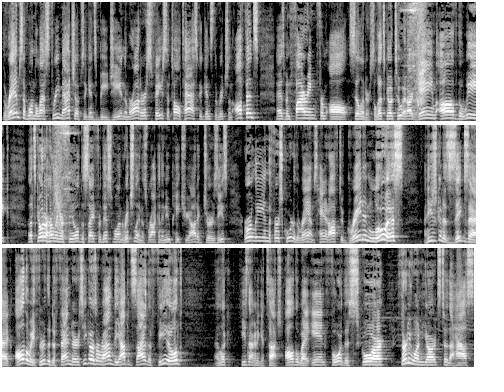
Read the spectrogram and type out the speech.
The Rams have won the last three matchups against BG, and the Marauders face a tall task against the Richland offense and has been firing from all cylinders. So let's go to it. Our game of the week. Let's go to Hurlinger Field, the site for this one. Richland is rocking the new patriotic jerseys. Early in the first quarter, the Rams hand it off to Graydon Lewis, and he's just going to zigzag all the way through the defenders. He goes around the opposite side of the field, and look, he's not going to get touched. All the way in for the score, 31 yards to the house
